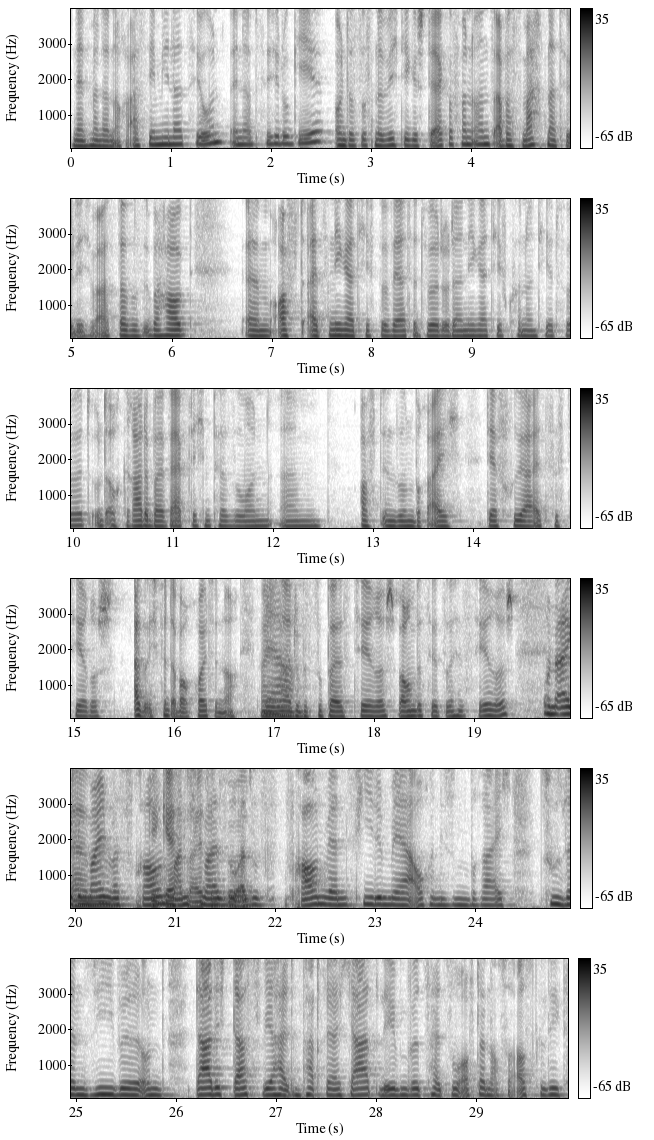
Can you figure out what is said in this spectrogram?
Nennt man dann auch Assimilation in der Psychologie. Und das ist eine wichtige Stärke von uns. Aber es macht natürlich was, dass es überhaupt ähm, oft als negativ bewertet wird oder negativ konnotiert wird. Und auch gerade bei weiblichen Personen ähm, oft in so einen Bereich, der früher als hysterisch also ich finde aber auch heute noch, weil ja. du bist super hysterisch. Warum bist du jetzt so hysterisch? Und allgemein, ähm, was Frauen manchmal so, also Frauen werden viel mehr auch in diesem Bereich zu sensibel und dadurch, dass wir halt im Patriarchat leben, wird es halt so oft dann auch so ausgelegt,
